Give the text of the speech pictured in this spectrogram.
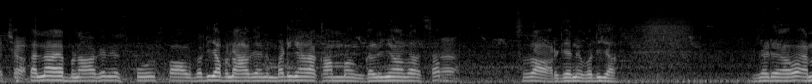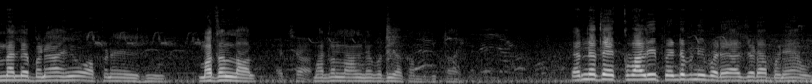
ਅੱਛਾ। ਪਹਿਲਾਂ ਇਹ ਬਣਾ ਕੇ ਨੇ ਸਕੂਲ ਸਕਾਲ ਵਧੀਆ ਬਣਾ ਗਏ ਨੇ ਮੜੀਆਂ ਦਾ ਕੰਮ ਗਲੀਆਂ ਦਾ ਸਭ ਸੁਧਾਰ ਗਏ ਨੇ ਵਧੀਆ। ਜਿਹੜੇ ਉਹ ਐਮਐਲਏ ਬਣਿਆ ਸੀ ਉਹ ਆਪਣੇ ਸੀ ਮਦਨ ਲਾਲ। ਅੱਛਾ। ਮਦਨ ਲਾਲ ਨੇ ਵਧੀਆ ਕੰਮ ਕੀਤਾ ਸੀ। ਇਹਨੇ ਤੇ ਇੱਕ ਵਾਲੀ ਪਿੰਡ ਵੀ ਨਹੀਂ ਬੜਿਆ ਜਿਹੜਾ ਬਣਿਆ ਹੁਣ।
